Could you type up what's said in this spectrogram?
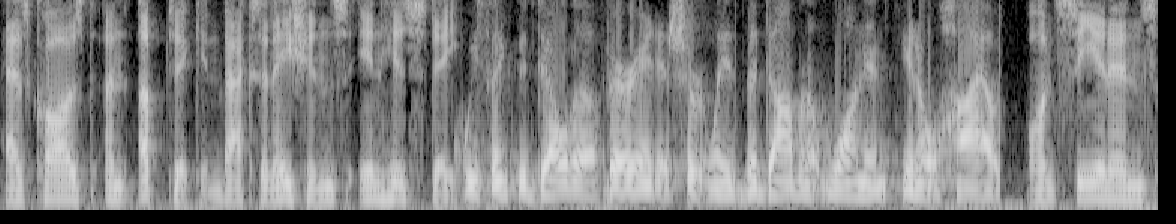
has caused an uptick in vaccinations in his state. We think the Delta variant is certainly the dominant one in, in Ohio. On CNN's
